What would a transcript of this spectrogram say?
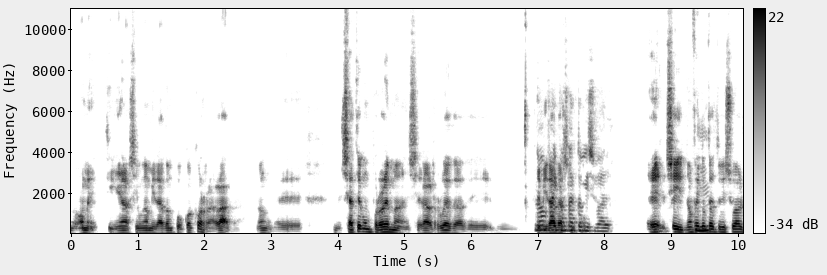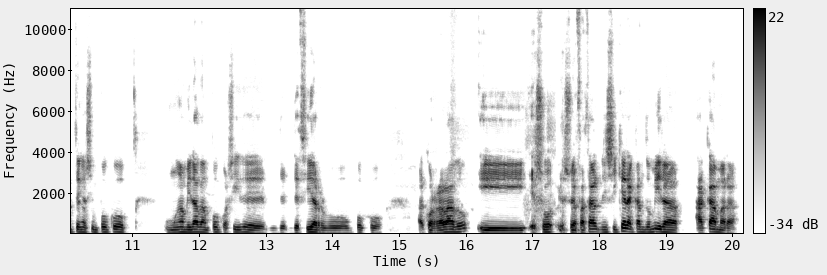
home, tiña así unha mirada un pouco acorralada, non? Eh, xa ten un problema en xeral rueda de, de non miradas... Eh, non fai contacto visual. Eh, sí, non fai uh -huh. contacto visual, ten así un pouco unha mirada un pouco así de, de, de ciervo, un pouco acorralado e eso, eso é fatal, ni siquiera cando mira a cámara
